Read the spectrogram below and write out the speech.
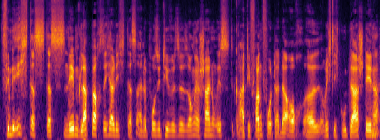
finde ich, dass das neben Gladbach sicherlich das eine positive Saisonerscheinung ist. Gerade die Frankfurter da auch äh, richtig gut dastehen ja.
